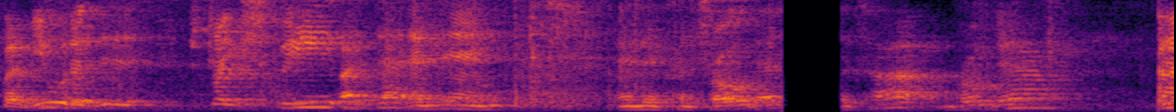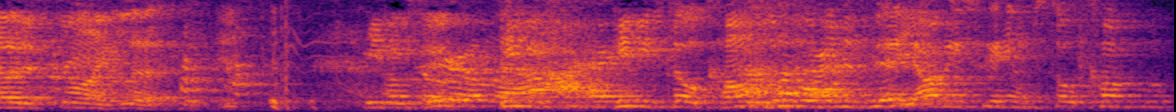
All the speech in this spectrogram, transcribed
But if you would have did straight speed like that, and then and then control that the top, broke down. I know this throwing. Look, he be so he be, he be so comfortable on his bed. Y'all be seeing him so comfortable.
